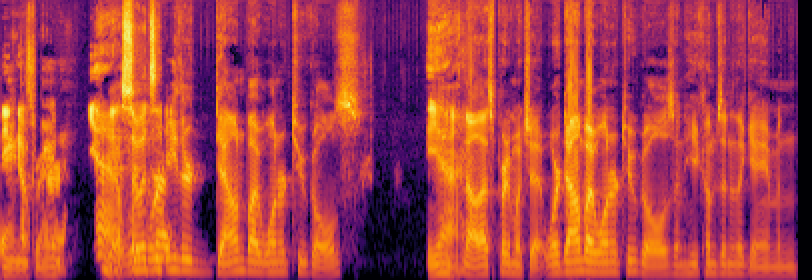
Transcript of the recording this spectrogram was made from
things, right? Yeah, yeah so it's we're like, either down by one or two goals yeah. No, that's pretty much it. We're down by one or two goals, and he comes into the game, and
